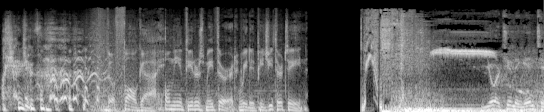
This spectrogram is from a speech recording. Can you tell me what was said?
The Fall Guy. Only in theaters May 3rd. Rated PG-13. You're tuning into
